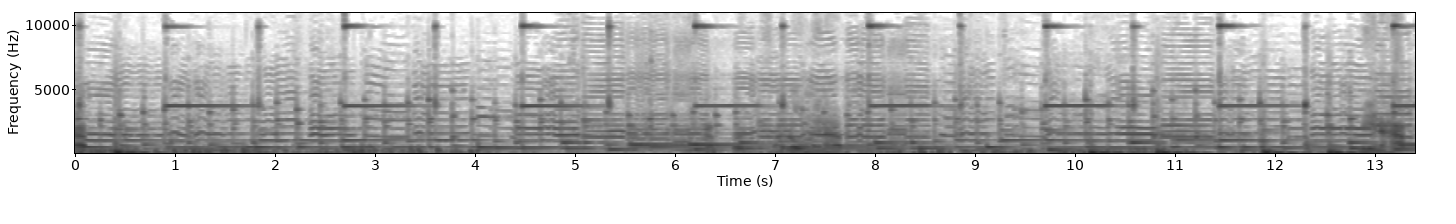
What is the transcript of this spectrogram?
ครับครับเปิดฝาโลงเลยนะครับ นะครับ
